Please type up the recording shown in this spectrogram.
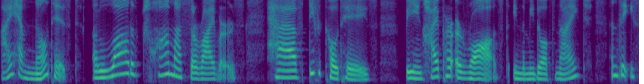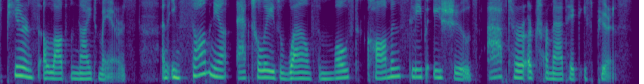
I have noticed a lot of trauma survivors have difficulties being hyper aroused in the middle of the night and they experience a lot of nightmares. And insomnia actually is one of the most common sleep issues after a traumatic experience.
